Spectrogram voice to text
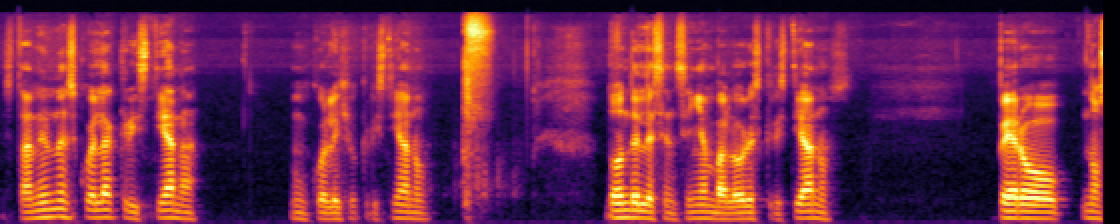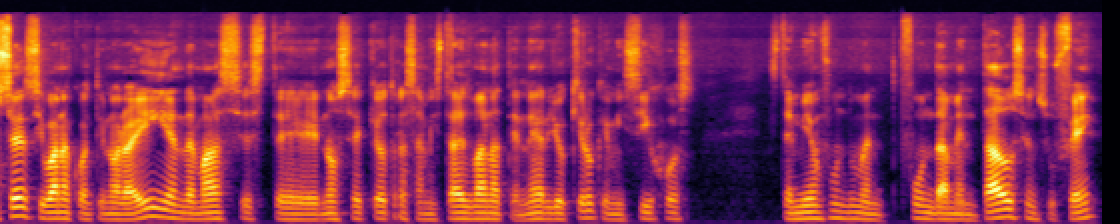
están en una escuela cristiana, un colegio cristiano, donde les enseñan valores cristianos. Pero no sé si van a continuar ahí, además este, no sé qué otras amistades van a tener. Yo quiero que mis hijos estén bien fundamentados en su fe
